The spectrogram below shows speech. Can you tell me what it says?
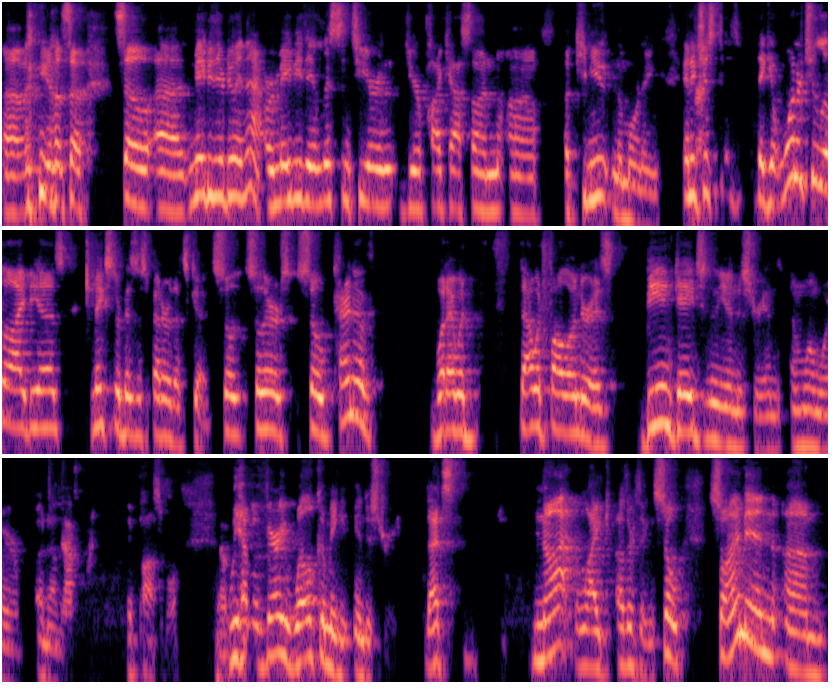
Uh, you know, so so uh, maybe they're doing that, or maybe they listen to your your podcast on uh, a commute in the morning, and it right. just they get one or two little ideas, makes their business better. That's good. So so there's so kind of what I would that would fall under is be engaged in the industry in, in one way or another, if possible. We have a very welcoming industry. That's not like other things. So so I'm in. Um,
